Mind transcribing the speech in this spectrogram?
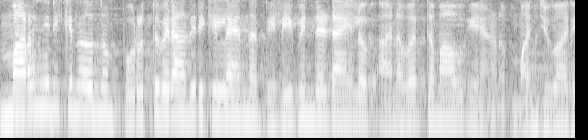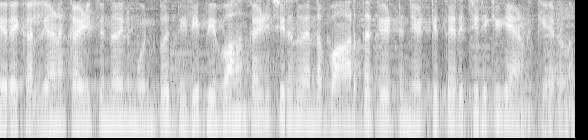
മറഞ്ഞിരിക്കുന്നതൊന്നും പുറത്തു വരാതിരിക്കില്ല എന്ന ദിലീപിന്റെ ഡയലോഗ് അനവർത്ഥമാവുകയാണ്. മഞ്ജു വാര്യരെ കല്യാണം കഴിക്കുന്നതിന് മുൻപ് ദിലീപ് വിവാഹം കഴിച്ചിരുന്നു എന്ന വാർത്ത കേട്ട് ഞെട്ടിത്തെരിച്ചിരിക്കുകയാണ് കേരളം.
